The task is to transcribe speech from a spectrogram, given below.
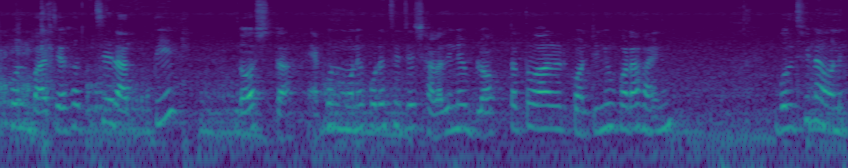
এখন বাজে হচ্ছে রাত্রি দশটা। এখন মনে পড়েছে যে সারাদিনের ব্লগটা তো আর কন্টিনিউ করা হয়নি। বলছি না অনেক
